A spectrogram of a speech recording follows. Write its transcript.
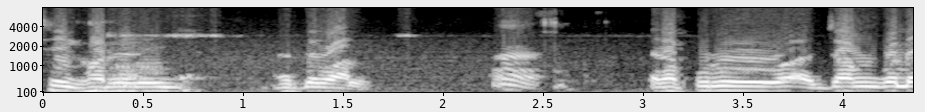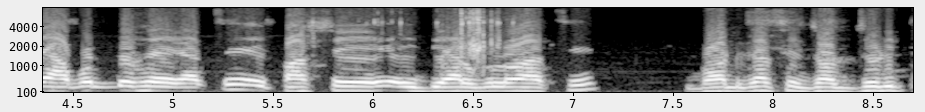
সেই ঘরের এই দেওয়াল। হ্যাঁ এরা পুরো জঙ্গলে আবদ্ধ হয়ে গেছে। পাশে এই দেয়ালগুলো আছে। বট গাছে জর্জরিত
